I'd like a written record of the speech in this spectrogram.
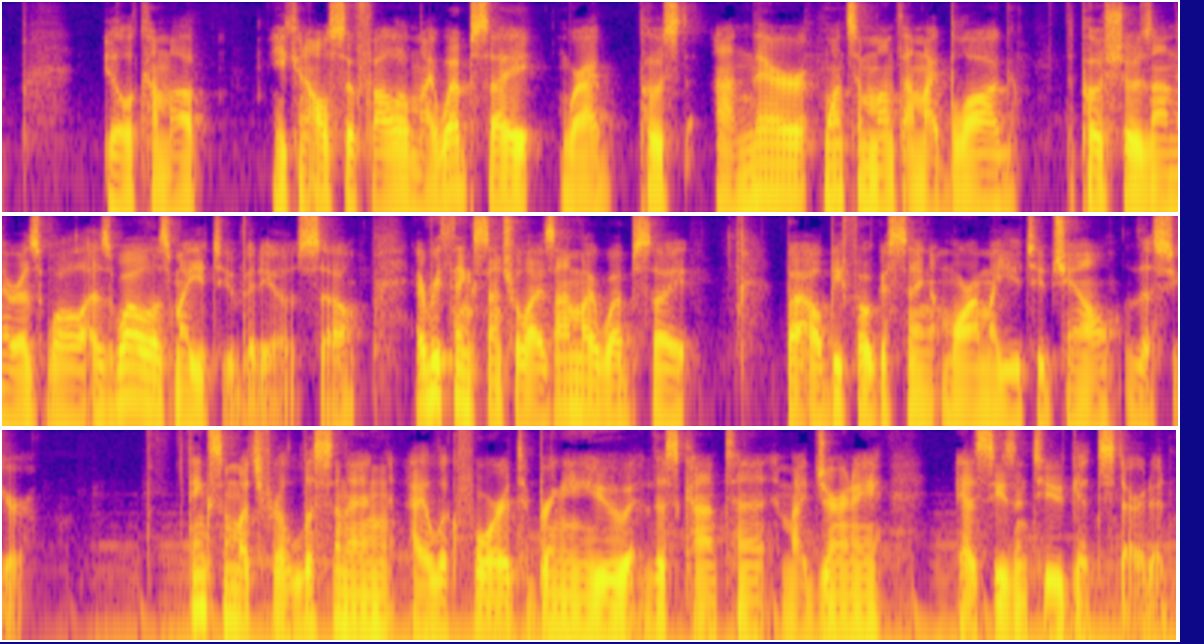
it'll come up. You can also follow my website where I post on there once a month on my blog. The post shows on there as well, as well as my YouTube videos. So everything's centralized on my website, but I'll be focusing more on my YouTube channel this year. Thanks so much for listening. I look forward to bringing you this content in my journey as season two gets started.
